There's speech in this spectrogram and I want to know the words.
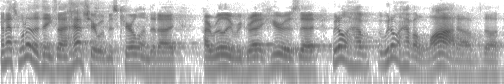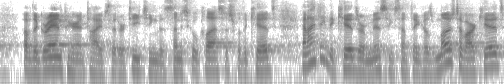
And that's one of the things I have shared with Miss Carolyn that I, I really regret here is that we don't have, we don't have a lot of the of the grandparent types that are teaching the Sunday school classes for the kids. And I think the kids are missing something because most of our kids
